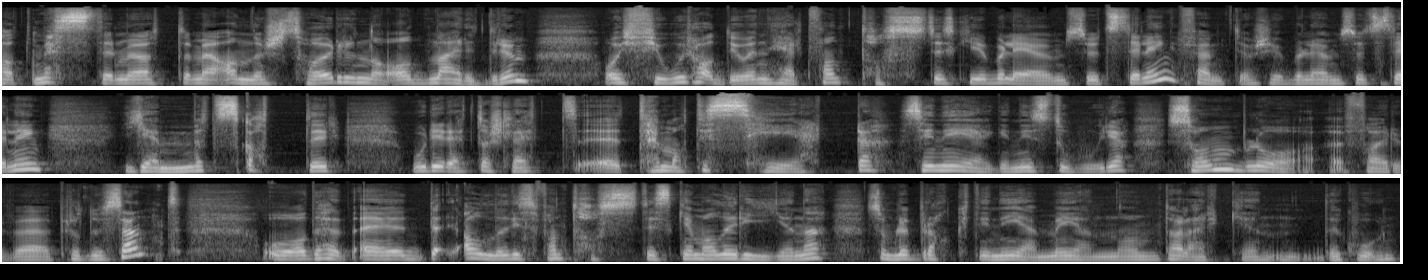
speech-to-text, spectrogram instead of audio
hatt mestermøte med Anders Sorn og Odd Nerdrum. Og i fjor hadde jo en helt fantastisk jubileumsutstilling, 50-årsjubileumsutstilling 'Hjemmets skatter', hvor de rett og slett eh, tematiserte sin egen historie som blåfarveprodusent. Og det, det, alle disse fantastiske maleriene som ble brakt inn i hjemmet gjennom tallerkendekoren.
